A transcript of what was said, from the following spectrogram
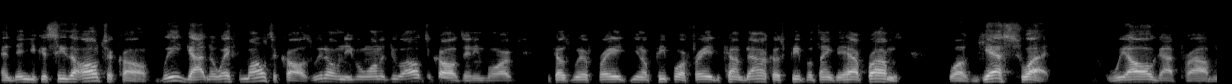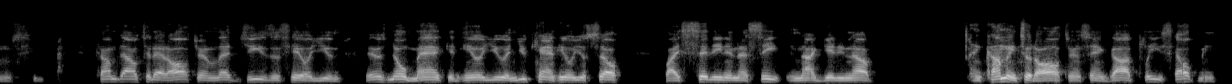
and then you can see the altar call. We've gotten away from altar calls. We don't even want to do altar calls anymore because we're afraid. You know, people are afraid to come down because people think they have problems. Well, guess what? We all got problems. Come down to that altar and let Jesus heal you. There's no man can heal you, and you can't heal yourself by sitting in a seat and not getting up and coming to the altar and saying, God, please help me.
